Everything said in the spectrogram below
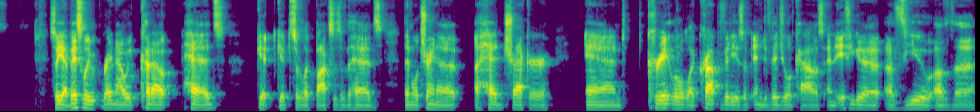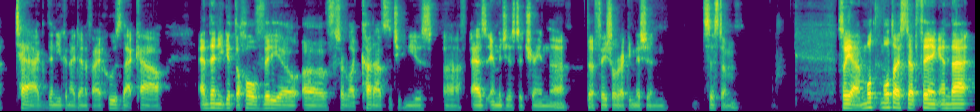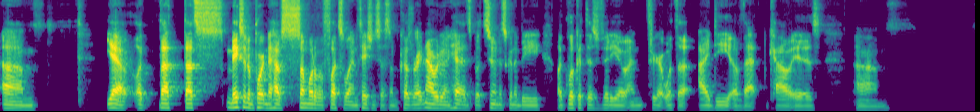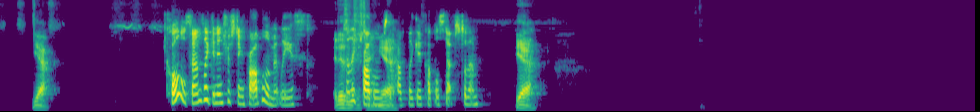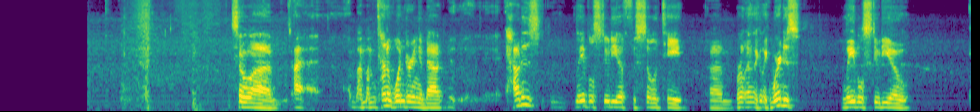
so yeah, basically, right now we cut out heads, get get sort of like boxes of the heads. Then we'll train a a head tracker and create little like cropped videos of individual cows. And if you get a, a view of the tag, then you can identify who's that cow. And then you get the whole video of sort of like cutouts that you can use uh, as images to train the the facial recognition system. So yeah, multi-step thing, and that um, yeah, like that that's makes it important to have somewhat of a flexible annotation system because right now we're doing heads, but soon it's going to be like look at this video and figure out what the ID of that cow is. Um, yeah. Cool. Sounds like an interesting problem, at least. It is. I like problems yeah. that have like a couple steps to them. Yeah. So uh, I, I'm, I'm kind of wondering about how does Label Studio facilitate, um, like, like where does Label Studio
